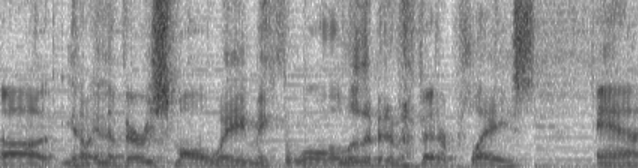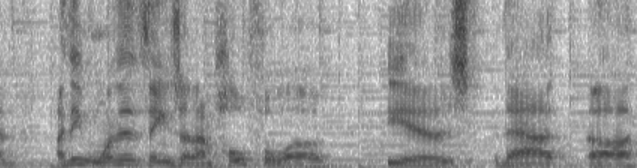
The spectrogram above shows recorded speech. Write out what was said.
uh, you know, in a very small way, make the world a little bit of a better place. And I think one of the things that I'm hopeful of is that uh,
